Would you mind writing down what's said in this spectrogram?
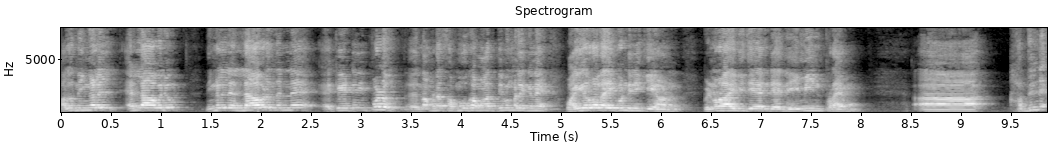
അത് നിങ്ങളിൽ എല്ലാവരും നിങ്ങളിൽ എല്ലാവരും തന്നെ കേട്ടി ഇപ്പോഴും നമ്മുടെ സമൂഹ മാധ്യമങ്ങൾ ഇങ്ങനെ വൈറലായിക്കൊണ്ടിരിക്കുകയാണ്. പിണറായി വിജയന്റെ നെയ്മീൻ പ്രേമം. അതിന്റെ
